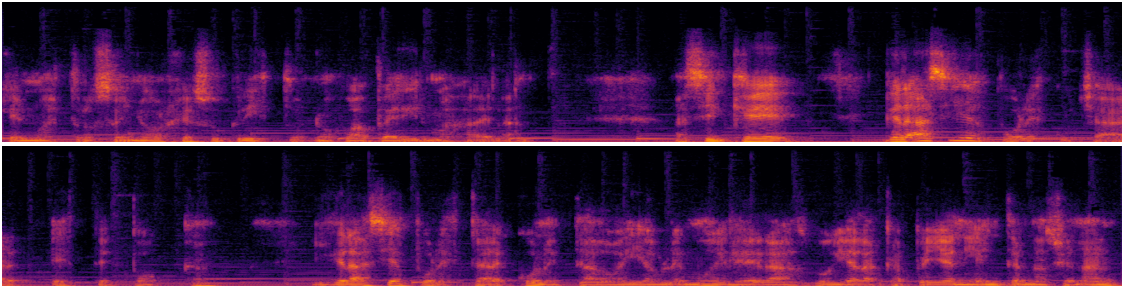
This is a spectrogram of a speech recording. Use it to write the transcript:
que nuestro Señor Jesucristo nos va a pedir más adelante. Así que gracias por escuchar este podcast y gracias por estar conectado ahí. Hablemos de liderazgo y a la Capellanía Internacional.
